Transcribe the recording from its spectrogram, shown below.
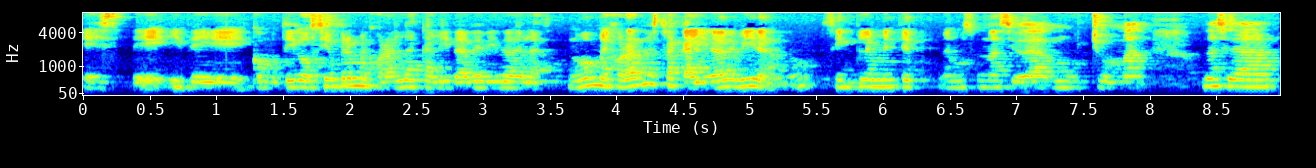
este, y de, como te digo, siempre mejorar la calidad de vida de las, ¿no? Mejorar nuestra calidad de vida, ¿no? Simplemente tenemos una ciudad mucho más, una ciudad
